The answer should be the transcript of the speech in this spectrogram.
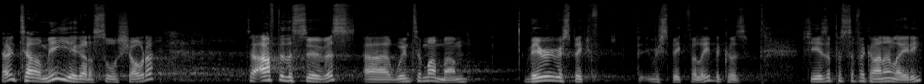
don't tell me you got a sore shoulder. So after the service, I uh, went to my mum, very respect, respectfully, because she is a Pacific Island lady.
